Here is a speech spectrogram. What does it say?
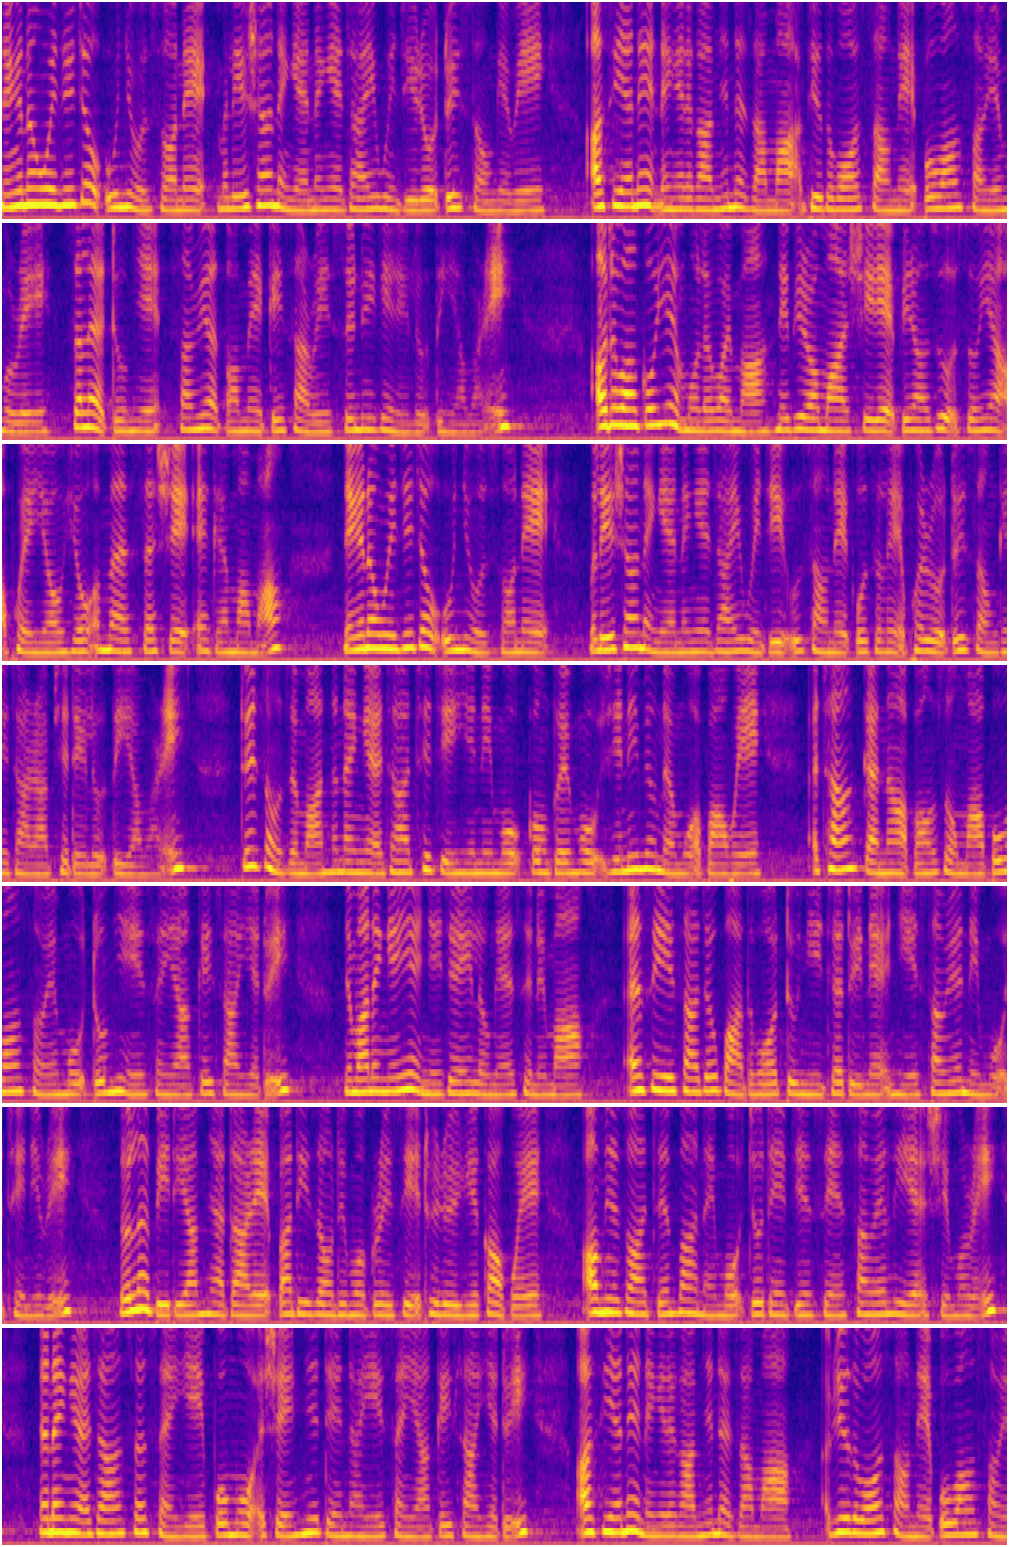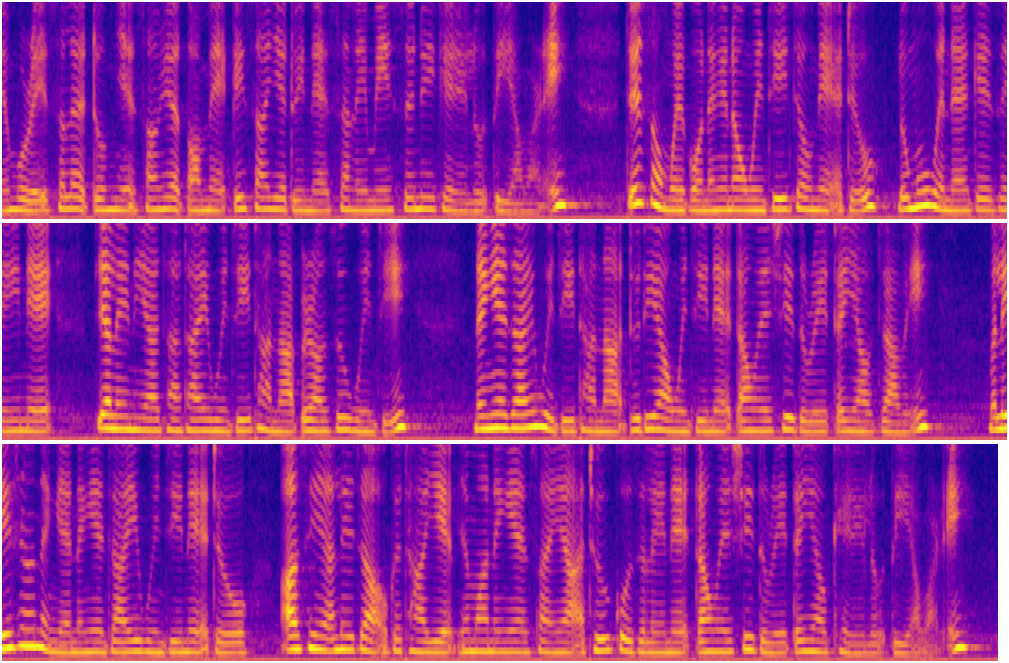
နိုင်ငံတော်ဝန်ကြီးချုပ်ဦးညိုစောနဲ့မလေးရှားနိုင်ငံနိုင်ငံသားရေးဝန်ကြီးတို့တွေ့ဆုံခဲ့ပြီးအာဆီယံနဲ့နိုင်ငံတကာမျက်နှာစာမှာအပြုသဘောဆောင်တဲ့ပူးပေါင်းဆောင်ရွက်မှုတွေဆက်လက်တိုးမြင့်ဆောင်ရွက်သွားမယ့်ကိစ္စတွေဆွေးနွေးခဲ့တယ်လို့သိရပါတယ်။အော်တိုဝါကိုရဲ့မွန်လဝိုင်မှာနေပြည်တော်မှာရှိတဲ့ပြည်ထောင်စုအစိုးရအဖွဲ့ရုံးရုံးအမှတ်၁၈ဧကမ်းမှာ နိုင်ငံတော်ဝန်ကြီးချုပ်ဦးညိုစောနဲ့မလေးရှားနိုင်ငံနိုင်ငံသားရေးဝန်ကြီးဦးဆောင်တဲ့ကိုယ်စားလှယ်အဖွဲ့တို့တွေ့ဆုံခဲ့ကြတာဖြစ်တယ်လို့သိရပါတယ်။တွေ့ဆုံစဉ်မှာနှစ်နိုင်ငံအကြားချစ်ကြည်ရင်းနှီးမှုကုန်သွယ်မှုရင်းနှီးမြှုပ်နှံမှုအပါအဝင်အခြားကဏ္ဍပေါင်းစုံမှာပူးပေါင်းဆောင်ရွက်မှုတိုးမြင့်ရေးဆိုင်ရာကိစ္စရပ်တွေမြန်မာနိုင်ငံရဲ့ငြိမ်းချမ်းရေးလုပ်ငန်းစဉ်တွေမှာ NCA စာချုပ်ပါသဘောတူညီချက်တွေနဲ့အညီဆောင်ရွက်နေမှုအခြေအနေတွေလွတ်လပ်ပြီးတရားမျှတတဲ့ပါတီစုံဒီမိုကရေစီအထွေထွေရွေးကောက်ပွဲအောင်မြင်စွာကျင်းပနိုင်မှုကြိုတင်ပြင်ဆင်ဆောင်ရွက်လျက်ရှိမှုတွေနှစ်နိုင်ငံအကြားဆက်ဆံရေးပုံမှုအရှိန်မြင့်တင်နိုင်ရေးဆိုင်ရာကိစ္စရပ်တွေအာဆီယံနဲ့နိုင်ငံတကာမျက်နှာစာမှာအပြုသဘောဆောင်တဲ့ပူးပေါင်းဆောင်ရွက်မှုတွေဆက်လက်တိုးမြင့်ဆောင်ရွက်သွားမယ့်ကိစ္စရပ်တွေနဲ့ဆက်လက်ပြီးဆွေးနွေးခဲ့တယ်လို့သိရပါတယ်။တိစုံပွဲကိုနိုင်ငံတော်ဝန်ကြီးချုပ်နဲ့အတူလူမှုဝန်ထမ်းကယ်ဆယ်ရေးနဲ့ပြည်내နေရာချထားရေးဝန်ကြီးဌာနပြည်တော်စုဝန်ကြီး နိုင်ငံခြားရေးဝန်ကြီးဌာနဒုတိယဝန်ကြီးနဲ့တာဝန်ရှိသူတွေတက်ရောက်ကြပြီးမလေးရှားနိုင်ငံနိုင်ငံခြားရေးဝန်ကြီးနဲ့အတူအာဆီယံအလှည့်ကျဥက္ကဋ္ဌရဲ့မြန်မာနိုင်ငံဆိုင်ရာအထူးကိုယ်စားလှယ်နဲ့တာဝန်ရှိသူတွေတက်ရောက်ခဲ့တယ်လို့သိရပါတယ်။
